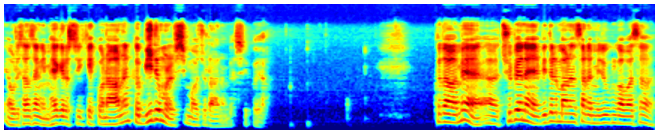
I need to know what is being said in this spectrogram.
우리 선생님 해결할 수 있겠구나 하는 그 믿음을 심어주라는 것이고요. 그 다음에 어, 주변에 믿을 만한 사람이 누군가 와서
